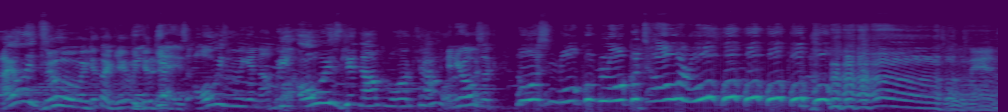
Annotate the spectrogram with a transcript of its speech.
I only do it when we get that game. We get it. yeah, it's always when we get knocked We off. always get knocked block tower. And you're always like, oh, it's Loco Bloco Tower! Ooh, hoo, hoo, hoo, hoo, hoo. Oh, man.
